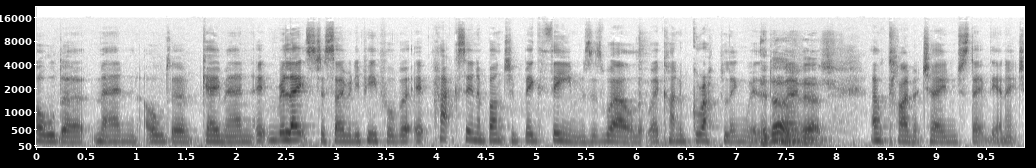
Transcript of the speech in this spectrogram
older men, older gay men. It relates to so many people, but it packs in a bunch of big themes as well that we're kind of grappling with. It at does, moment. yes. Oh, climate change, state of the NHS,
